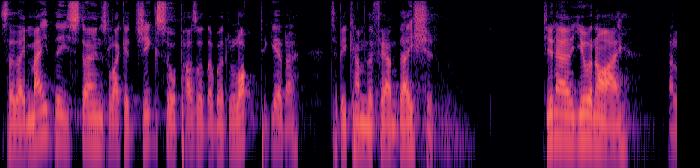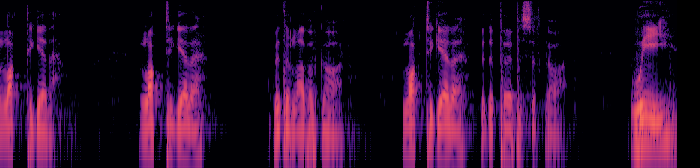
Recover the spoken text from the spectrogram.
So they made these stones like a jigsaw puzzle that would lock together to become the foundation. Do you know you and I are locked together? Locked together with the love of God, locked together with the purpose of God. We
